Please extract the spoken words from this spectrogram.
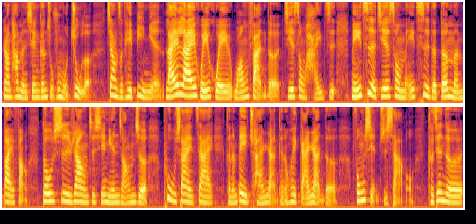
让他们先跟祖父母住了。这样子可以避免来来回回往返的接送孩子，每一次的接送，每一次的登门拜访，都是让这些年长者曝晒在可能被传染、可能会感染的风险之下哦。可见的，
